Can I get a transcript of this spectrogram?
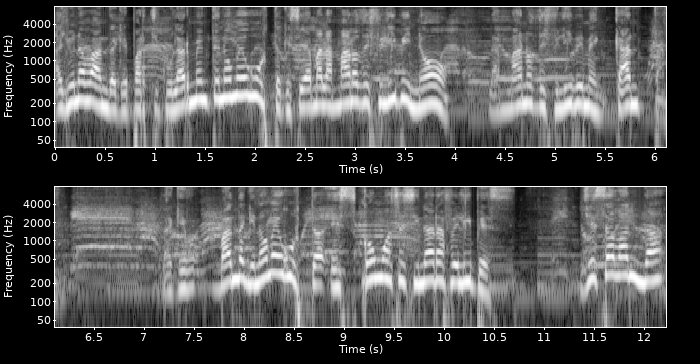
hay una banda que particularmente no me gusta, que se llama Las Manos de Felipe, y no, Las Manos de Felipe me encantan. La que, banda que no me gusta es Cómo asesinar a Felipe. Y esa banda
